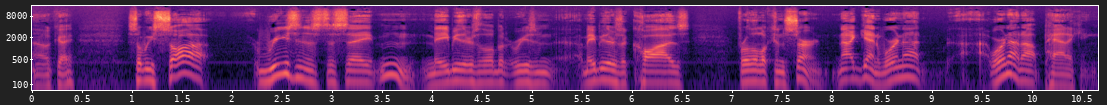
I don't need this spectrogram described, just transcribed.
Okay, so we saw reasons to say, hmm, maybe there's a little bit of reason, maybe there's a cause for a little concern. Now, again, we're not we're not out panicking.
